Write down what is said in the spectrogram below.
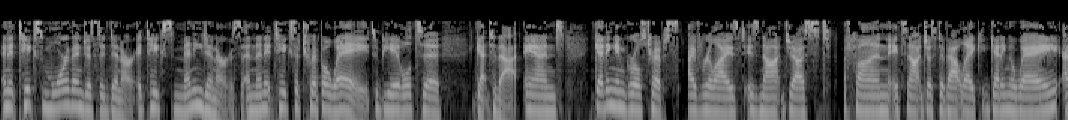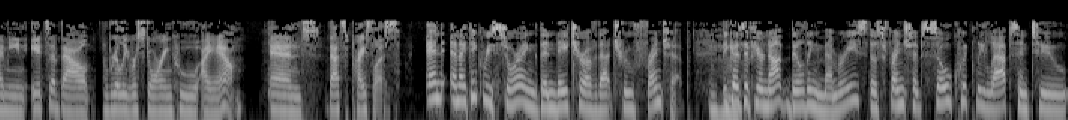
and it takes more than just a dinner. It takes many dinners and then it takes a trip away to be able to get to that. And getting in girls trips, I've realized is not just fun. It's not just about like getting away. I mean, it's about really restoring who I am. And that's priceless. And and I think restoring the nature of that true friendship. Mm-hmm. Because if you're not building memories, those friendships so quickly lapse into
